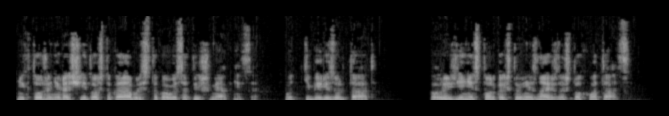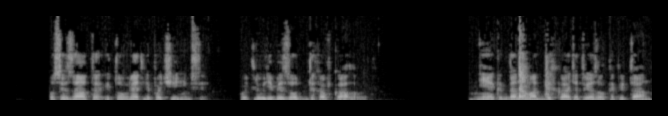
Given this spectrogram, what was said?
Никто же не рассчитывал, что корабль с такой высоты шмякнется. Вот тебе результат. Повреждений столько, что не знаешь, за что хвататься. Послезавтра и то вряд ли починимся. Хоть люди без отдыха вкалывают. «Некогда нам отдыхать», — отрезал капитан.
